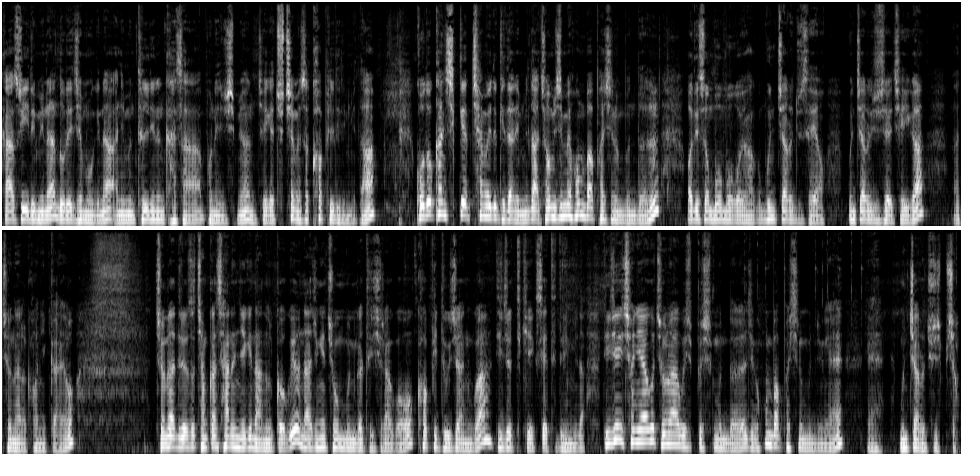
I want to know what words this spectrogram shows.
가수 이름이나 노래 제목이나 아니면 들리는 가사 보내주시면 저희가 추첨해서 커피 드립니다. 고독한 식객 참여도 기다립니다. 점심에 혼밥 하시는 분들 어디서 뭐 먹어요 하고 문자로 주세요. 문자로 주셔야 저희가 전화를 거니까요. 전화드려서 잠깐 사는 얘기 나눌 거고요. 나중에 좋은 분과 드시라고 커피 두 잔과 디저트 케이크 세트 드립니다. DJ 천이하고 전화하고 싶으신 분들 지금 혼밥하시는 분 중에 예, 문자로 주십시오.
